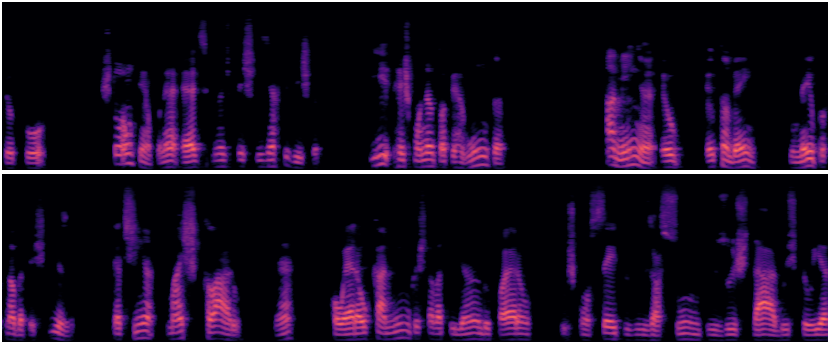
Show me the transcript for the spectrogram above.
que eu estou há um tempo, né, é a disciplina de pesquisa em arquivística. E respondendo a tua pergunta, a minha, eu, eu também, do meio para o final da pesquisa, já tinha mais claro né, qual era o caminho que eu estava trilhando, quais eram os conceitos, os assuntos, os dados que eu ia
